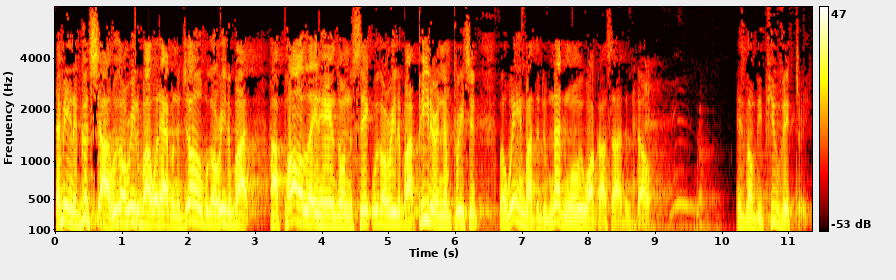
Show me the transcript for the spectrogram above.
That means a good shot. We're going to read about what happened to Job. We're going to read about how Paul laid hands on the sick. We're going to read about Peter and them preaching. But we ain't about to do nothing when we walk outside this door. It's going to be pew victory.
